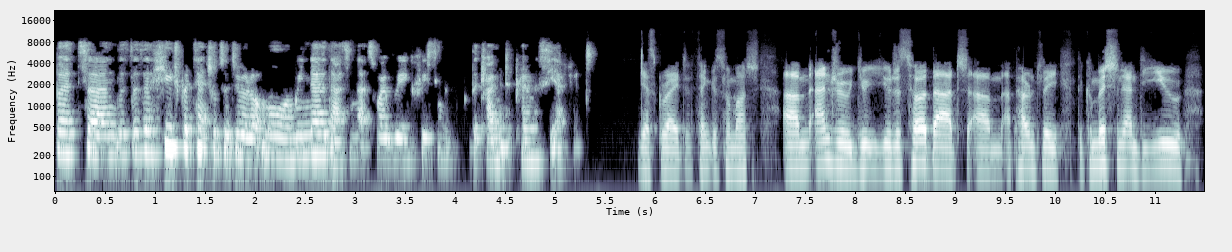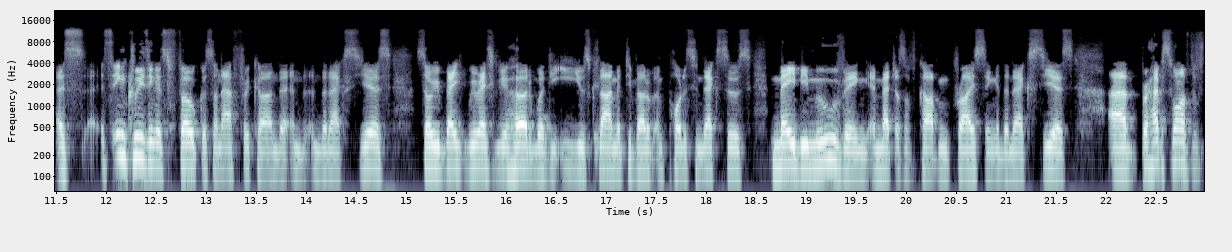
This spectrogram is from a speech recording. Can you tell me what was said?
But um, there's, there's, a huge potential to do a lot more, and we know that, and that's why we're increasing the, the climate diplomacy effort. Yes, great. Thank you so much. Um, Andrew, you, you just heard that um, apparently the Commission and the EU is, is increasing its focus on Africa in the, in, in the next years. So we, ba- we basically heard where the EU's climate development policy nexus may be moving in matters of carbon pricing in the next years. Uh, perhaps one of the,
